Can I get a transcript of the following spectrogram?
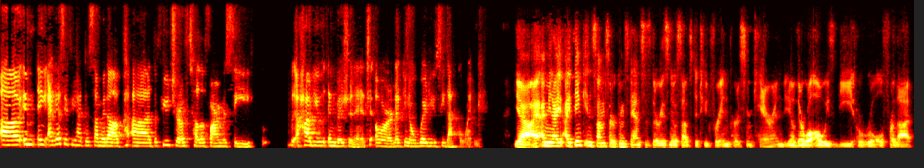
uh, in, in, I guess if you had to sum it up, uh, the future of telepharmacy, how do you envision it? Or like, you know, where do you see that going? Yeah, I, I mean, I, I, think in some circumstances there is no substitute for in-person care, and you know there will always be a role for that.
